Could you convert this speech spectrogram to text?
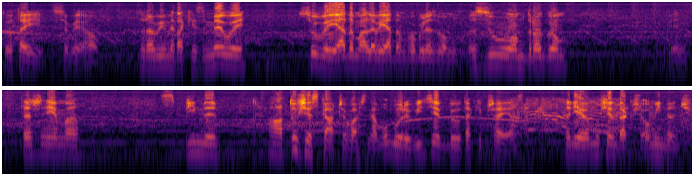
Tutaj sobie, o, zrobimy takie zmyły. Suwy jadą, ale jadą w ogóle złą, złą drogą. Więc też nie ma spiny. A, tu się skacze właśnie, na góry, widzicie, był taki przejazd. To nie wiem, musiałem tak się ominąć.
